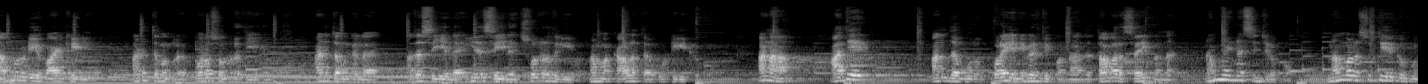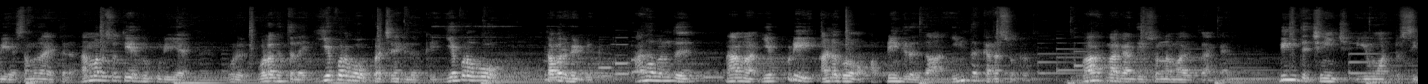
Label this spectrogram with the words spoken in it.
நம்மளுடைய வாழ்க்கையிலையும் அடுத்தவங்களை குறை சொல்றதையும் அடுத்தவங்களை அதை செய்யலை இதை செய்யலை சொல்றதுலையும் நம்ம காலத்தை ஓட்டிக்கிட்டு இருக்கோம். ஆனா அதே அந்த ஒரு குறையை நிவர்த்தி பண்ண அந்த தவறை சரி பண்ண நம்ம என்ன செஞ்சிருக்கோம்? நம்மளை சுத்தி இருக்கக்கூடிய சமுதாயத்துல நம்மளை சுத்தி இருக்கக்கூடிய ஒரு உலகத்துல எவ்வளவோ பிரச்சனைகள் இருக்கு எவ்வளவோ தவறுகள் இருக்கு. அதை வந்து நாம எப்படி அணுகிறோம் அப்படிங்கிறது தான் இந்த கதை சொல்றது. மகாத்மா காந்தி சொன்ன மாதிரி தாங்க be the change you want to see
